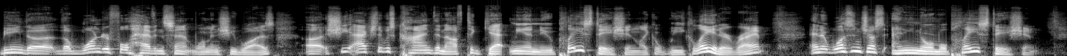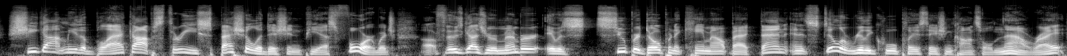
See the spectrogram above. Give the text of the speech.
being the the wonderful heaven sent woman she was, uh, she actually was kind enough to get me a new PlayStation like a week later, right? And it wasn't just any normal PlayStation. She got me the Black Ops 3 Special Edition PS4, which, uh, for those guys who remember, it was super dope when it came out back then, and it's still a really cool PlayStation console now, right?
